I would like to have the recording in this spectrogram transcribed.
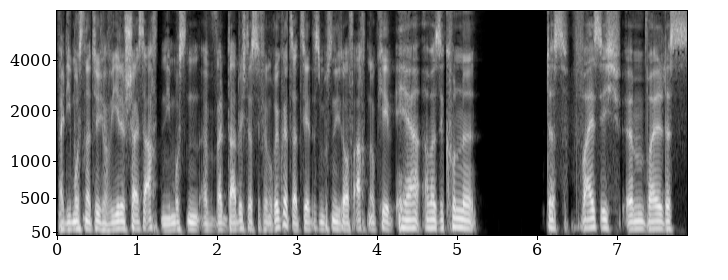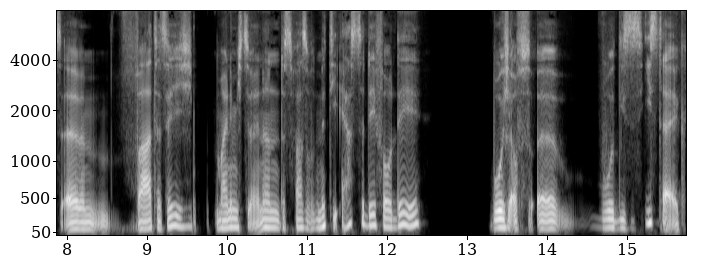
weil die mussten natürlich auf jede Scheiße achten. Die mussten, äh, weil dadurch, dass der Film rückwärts erzählt ist, müssen die darauf achten, okay, Ja, aber Sekunde, das weiß ich, ähm, weil das ähm, war tatsächlich, meine mich zu erinnern, das war so mit die erste DVD, wo ich aufs, äh, wo dieses Easter Egg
